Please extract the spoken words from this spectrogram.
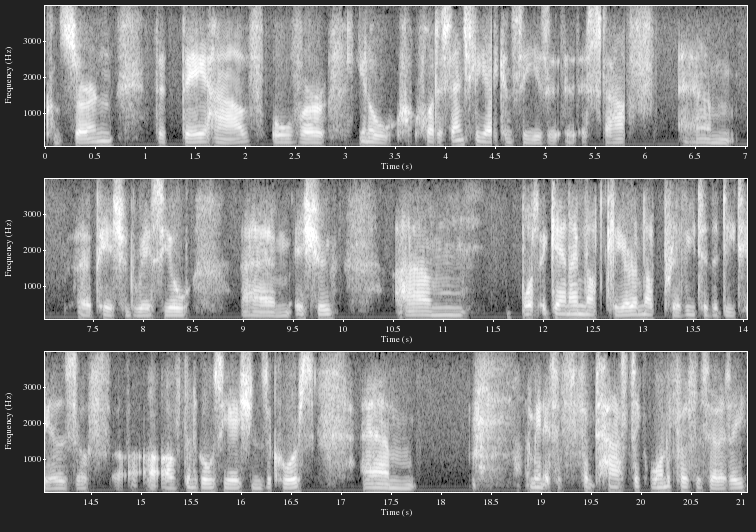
concern that they have over, you know, what essentially I can see is a, a staff um, a patient ratio um, issue. Um, but again, I'm not clear. I'm not privy to the details of of the negotiations, of course. Um, I mean, it's a fantastic, wonderful facility.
